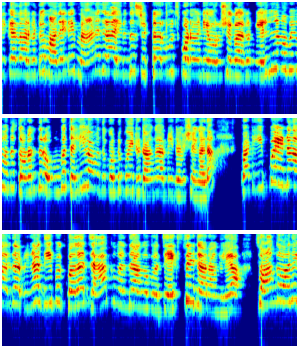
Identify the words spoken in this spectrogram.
நிக்கிறதா இருக்கட்டும் அதே டைம் மேனேஜரா இருந்து ஸ்ட்ரிக்டா ரூல்ஸ் போட வேண்டிய ஒரு விஷயங்களா இருக்கட்டும் எல்லாமே வந்து தொடர்ந்து ரொம்ப தெளிவா வந்து கொண்டு போயிட்டு இருக்காங்க அப்படின்ற விஷயங்கள் தான். பட் இப்போ என்ன ஆகுது அப்படின்னா தீபக் வந்து அங்க எக்ஸ்சேஞ்ச் ஆறாங்க இல்லையா? சோ அங்க வந்து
